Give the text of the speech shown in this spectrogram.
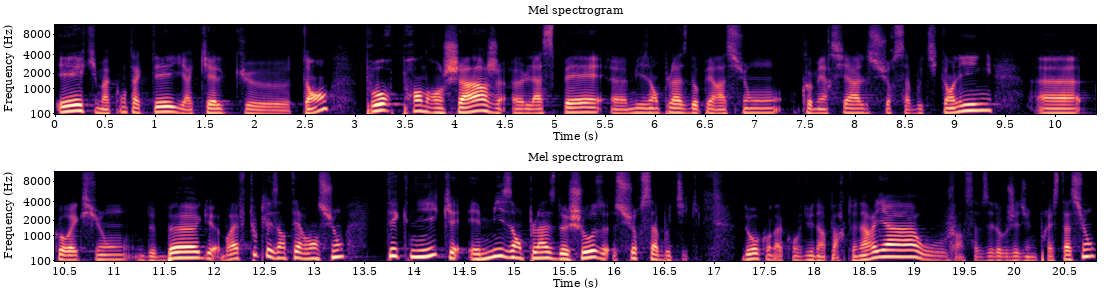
et qui m'a contacté il y a quelques temps pour prendre en charge l'aspect mise en place d'opérations commercial sur sa boutique en ligne, euh, correction de bugs, bref, toutes les interventions techniques et mise en place de choses sur sa boutique. Donc on a convenu d'un partenariat, ou enfin ça faisait l'objet d'une prestation,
